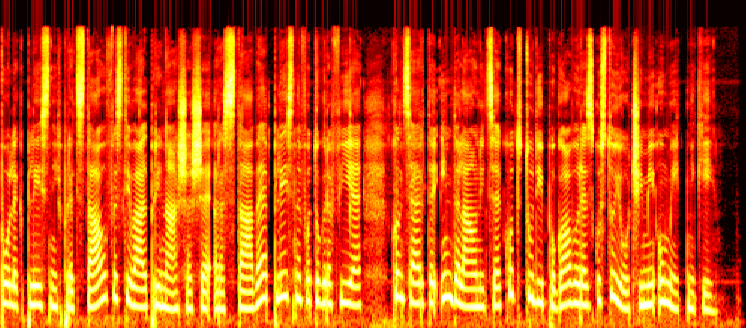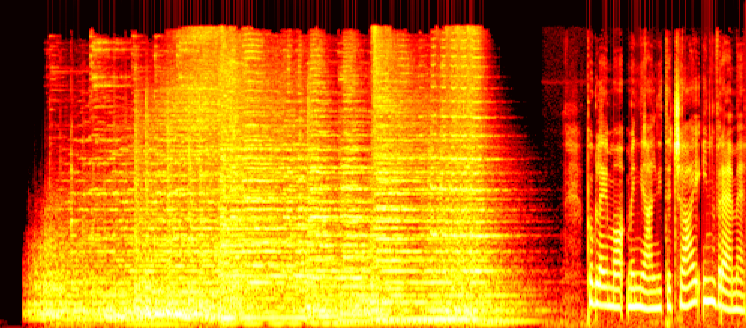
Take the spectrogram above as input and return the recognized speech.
Poleg plesnih predstav festival prinaša še razstave, plesne fotografije, koncerte in delavnice, kot tudi pogovore z gostujočimi umetniki. Poglejmo menjalni tečaj in vreme.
